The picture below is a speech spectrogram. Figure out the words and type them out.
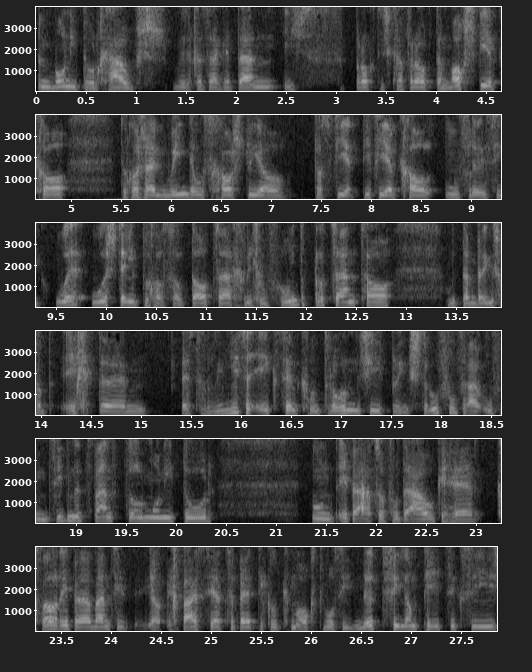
einen Monitor kaufst, würde ich sagen, dann ist es praktisch keine Frage, dann machst du 4K. Du kannst auch im Windows kannst du ja das 4, die 4K-Auflösung umstellen. Du kannst halt tatsächlich auf 100% haben und dann bringst du halt echt ähm, ein riesen Excel-Controlling-Sheet bringst drauf, auf, auch auf einen 27 Zoll Monitor und eben auch so von den Augen her, klar, eben, wenn sie, ja, ich weiß, sie hat ein Sabbatical gemacht, wo sie nicht viel am PC war.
